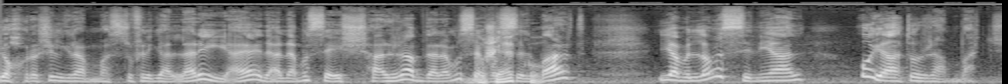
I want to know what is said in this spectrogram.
joħroġ il-Gran Mastru fil-gallarija, eh, da mhux se jixxarrab, da mhux se jħoss il-bart, jagħmilhom is-sinjal u jagħtu r-rambaġġ.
